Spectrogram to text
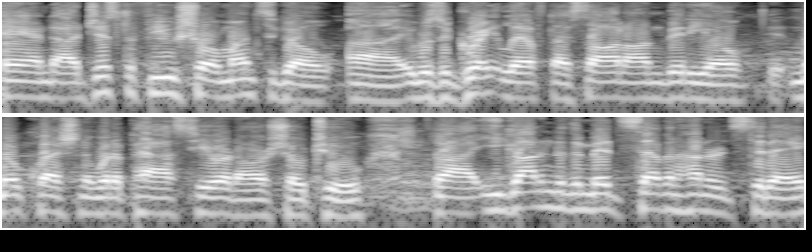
and uh, just a few short months ago, uh, it was a great lift. I saw it on video. It- no question it would have passed here at our show too. Uh, he got into the mid 700s today,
